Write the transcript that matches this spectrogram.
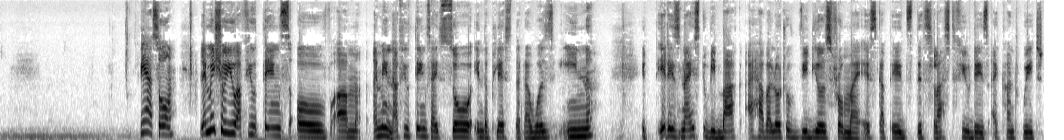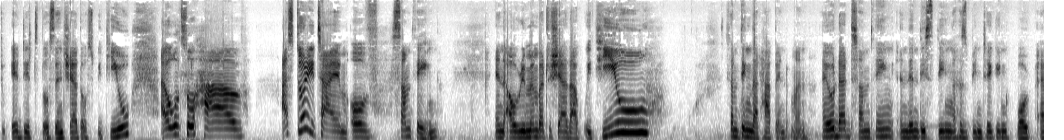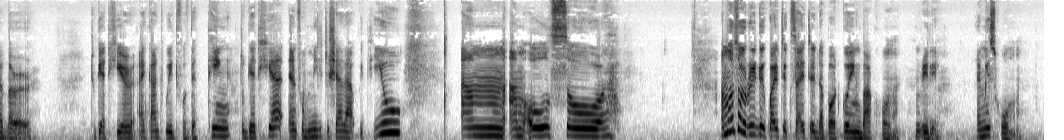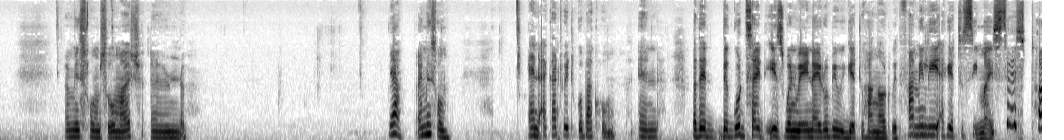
yeah so let me show you a few things of um i mean a few things i saw in the place that i was in. It, it is nice to be back. I have a lot of videos from my escapades this last few days. I can't wait to edit those and share those with you. I also have a story time of something and i'll remember to share that with you. Something that happened man. I ordered something and then this thing has been taking forever to get here. I can't wait for the thing to get here and for me to share that with you. Um, I'm also, I'm also really quite excited about going back home. Really, I miss home. I miss home so much, and yeah, I miss home, and I can't wait to go back home and but the the good side is when we're in Nairobi, we get to hang out with family. I get to see my sister.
